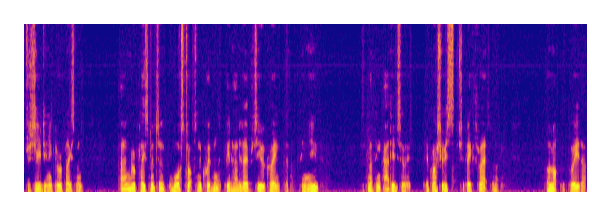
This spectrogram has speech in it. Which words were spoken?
strategic nuclear replacement, and replacement of war stocks and equipment being handed over to Ukraine. There's nothing new. There's nothing added to it. If Russia is such a big threat, and I think a lot would agree that,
